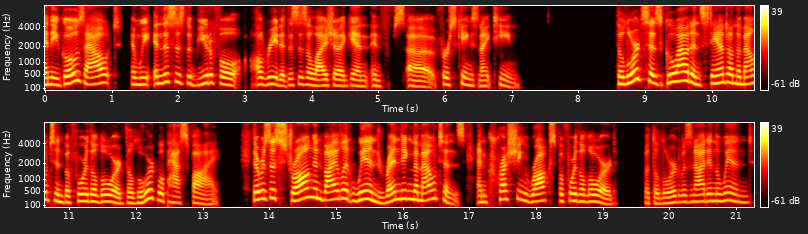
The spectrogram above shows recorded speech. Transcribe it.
And he goes out and we and this is the beautiful I'll read it. This is Elijah again in uh First Kings 19. The Lord says, Go out and stand on the mountain before the Lord. The Lord will pass by. There was a strong and violent wind rending the mountains and crushing rocks before the Lord, but the Lord was not in the wind.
